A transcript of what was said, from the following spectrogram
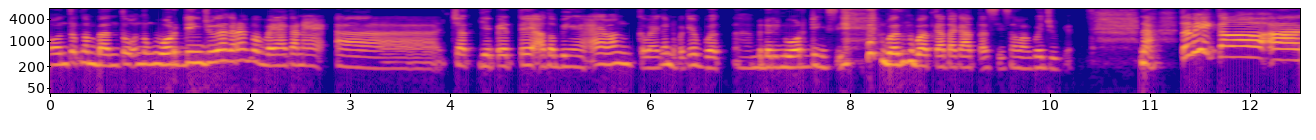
untuk membantu untuk wording juga karena kebanyakan eh, chat GPT atau Bing AI emang kebanyakan dipakai buat eh, benerin wording sih, buat buat kata-kata sih sama gue juga. Nah, tapi kalau eh,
